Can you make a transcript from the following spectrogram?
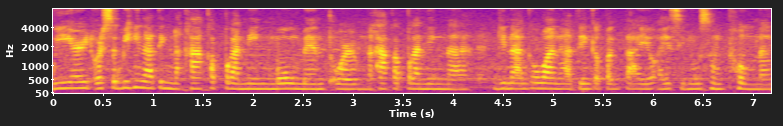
weird or sabihin nating nakakapraning moment or nakakapraning na ginagawa natin kapag tayo ay sinusumpong ng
